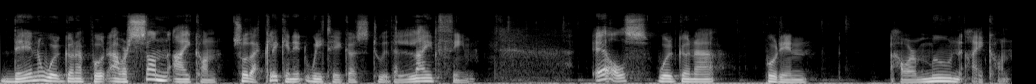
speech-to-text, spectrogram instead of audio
then we're going to put our sun icon so that clicking it will take us to the light theme. Else, we're going to put in our moon icon.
